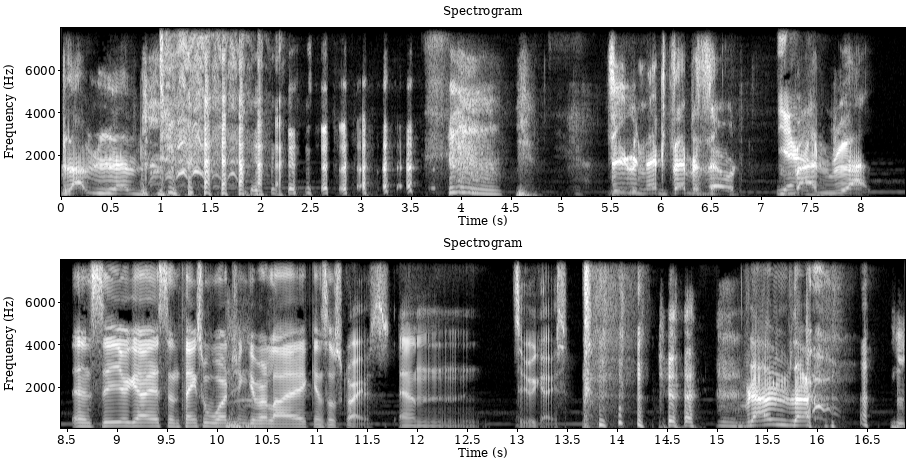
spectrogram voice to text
See you next episode. Yeah. And see you guys, and thanks for watching. Give a like and subscribe, and see you guys. blah, blah.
